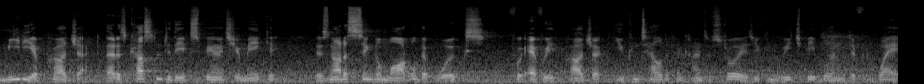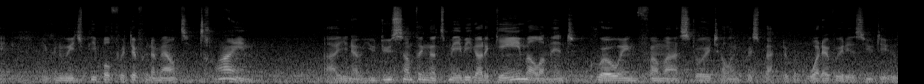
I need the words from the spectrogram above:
media project. That is custom to the experience you're making. There's not a single model that works for every project. You can tell different kinds of stories. You can reach people in a different way. You can reach people for different amounts of time. Uh, you know, you do something that's maybe got a game element growing from a storytelling perspective of whatever it is you do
